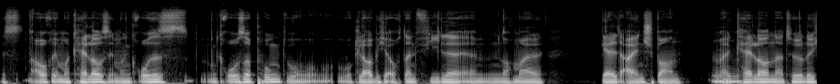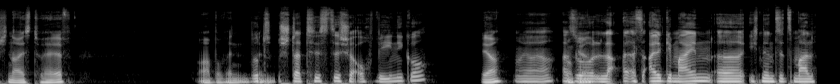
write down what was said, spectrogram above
Ist auch immer Keller, ist immer ein, großes, ein großer Punkt, wo, wo glaube ich auch dann viele ähm, nochmal Geld einsparen. Weil Mhm. Keller natürlich nice to have. Aber wenn, Wird wenn statistisch ja auch weniger. ja, Ja, ja. Also, Okay. also allgemein, äh, ich nenne es jetzt mal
